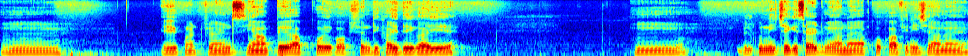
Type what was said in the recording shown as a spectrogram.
हम्म, एक मिनट फ्रेंड्स यहाँ पे आपको एक ऑप्शन दिखाई देगा ये। हम्म, बिल्कुल नीचे की साइड में आना है आपको काफ़ी नीचे आना है।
